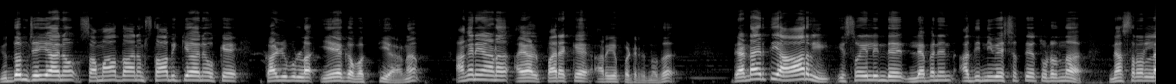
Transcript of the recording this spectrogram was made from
യുദ്ധം ചെയ്യാനോ സമാധാനം സ്ഥാപിക്കാനോ ഒക്കെ കഴിവുള്ള ഏക വ്യക്തിയാണ്. അങ്ങനെയാണ് അയാൾ പരക്കെ അറിയപ്പെട്ടിരുന്നത്. രണ്ടായിരത്തി ആറിൽ ഇസ്രയേലിന്റെ ലെബനൻ അധിനിവേശത്തെ തുടർന്ന് നസ്രല്ല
